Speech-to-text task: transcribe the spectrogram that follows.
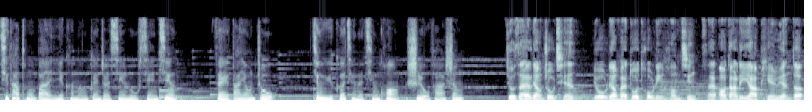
其他同伴也可能跟着陷入险境。在大洋洲，鲸鱼搁浅的情况时有发生。就在两周前，有两百多头领航鲸在澳大利亚偏远的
